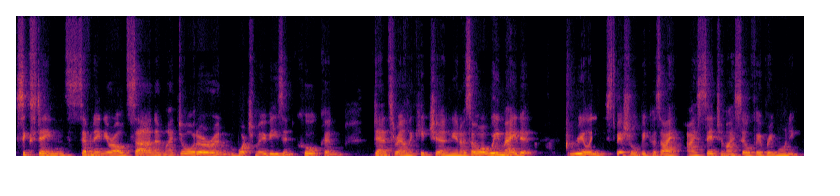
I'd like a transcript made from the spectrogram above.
16, 17 year old son and my daughter and watch movies and cook and dance around the kitchen, you know. So well, we made it really special because I, I said to myself every morning,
